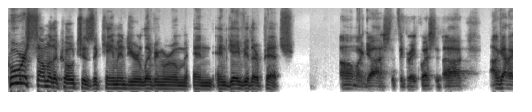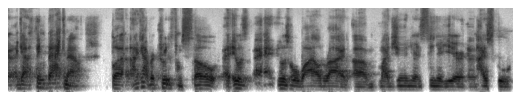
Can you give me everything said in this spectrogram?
Who were some of the coaches that came into your living room and and gave you their pitch? Oh my gosh, that's a great question. Uh, I gotta I gotta think back now. But I got recruited from so it was it was a wild ride. Um, my junior and senior year in high school,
